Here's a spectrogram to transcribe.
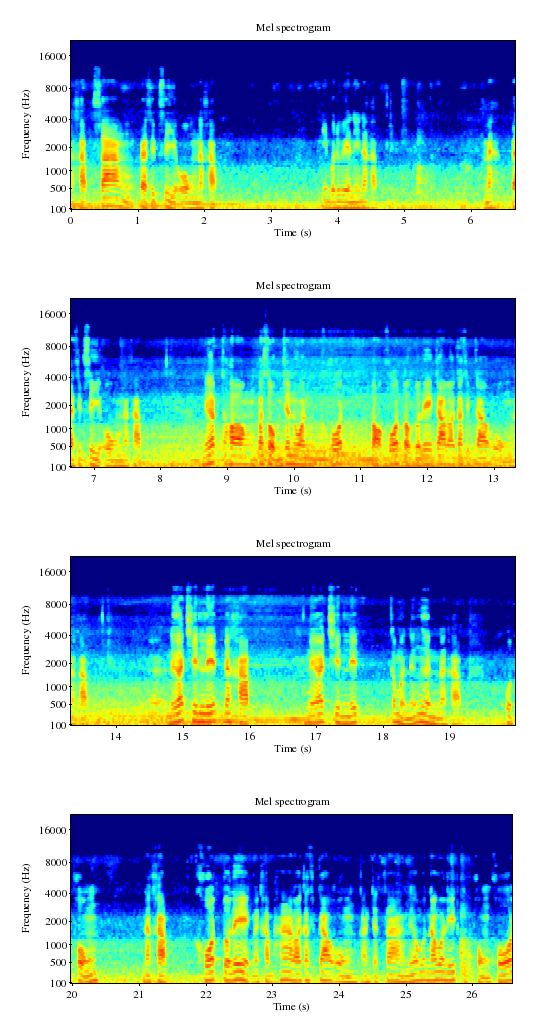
นะครับ สร้าง84องค์นะครับนี่บริเวณนี้นะครับนะ84องค์นะครับ เนื้อทองผสมชนวนโค้ดต่อโค้ดตกตัวเลข 999 องค์นะครับเนื้อชินลิตรนะครับ เนื้อชินลิตรก็เหมือนเนื้อเงินนะครับ อุดผง นะครับ โค้ดตัวเลขนะครับ 599 องค์ การจัดสร้างเนื้อนวลิตอุดผงโค้ด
